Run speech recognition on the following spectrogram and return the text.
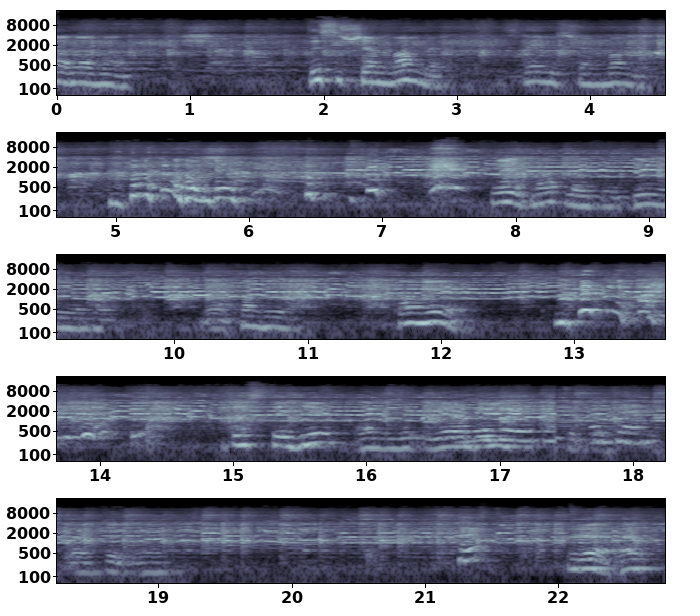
No, no, no. This is Shambambe. His name is Shambambe. wait. wait, not like this. Give me your hand. Yeah, come here. Come here. Just stay here and we are doing Okay. Like this, yeah. yeah,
